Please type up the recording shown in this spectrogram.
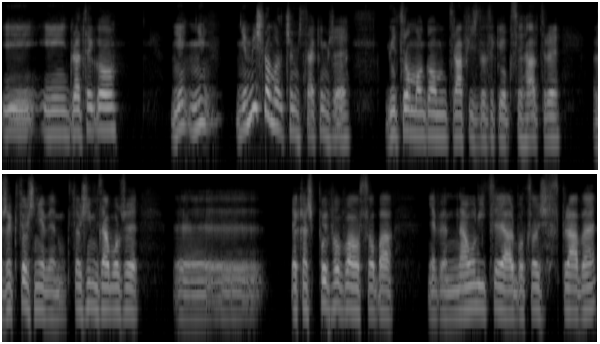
i, i dlatego nie, nie, nie myślą o czymś takim, że jutro mogą trafić do takiego psychiatry, że ktoś, nie wiem, ktoś im założy e, jakaś wpływowa osoba, nie wiem, na ulicy albo coś sprawę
